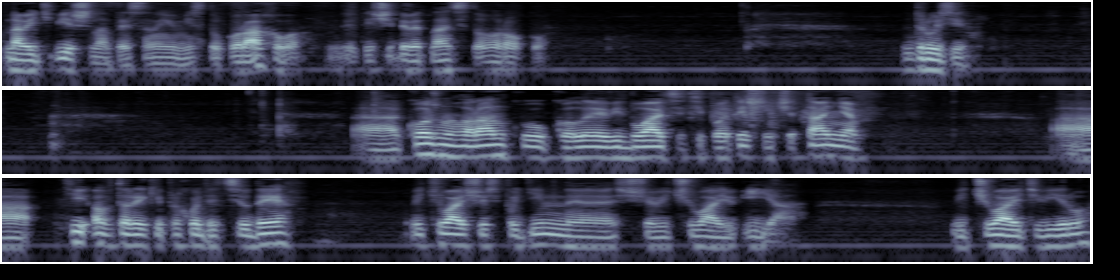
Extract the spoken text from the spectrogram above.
Навіть вірш написаний в місто Курахово 2019 року. Друзі, е, кожного ранку, коли відбуваються ці поетичні читання, е, ті автори, які приходять сюди, відчувають щось подібне, що відчуваю і я. Відчувають віру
